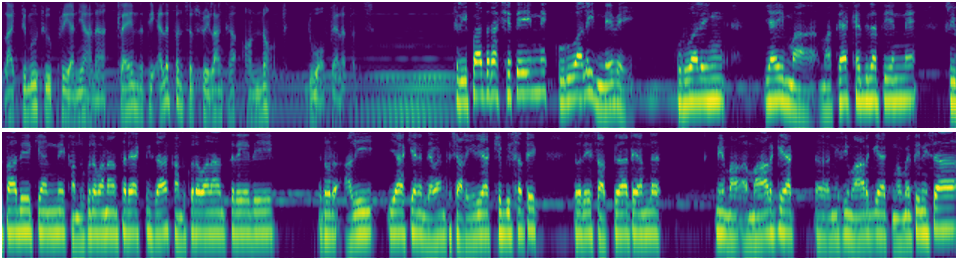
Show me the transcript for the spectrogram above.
like Dimutu Priyanyana claim that the elephants of Sri Lanka are not dwarf elephants. ත්‍රීපාද රක්ෂිතය ඉන්නේ කුරුවලින් නෙවෙයි. කුරුවලින් යැයි මතයක් හැදිලා තියෙන්නේ ශ්‍රීපාදය කියන්නේ කඳුකර වනාන්තරයක් නිසා කඳුකර වනාන්තරයේදී එතොට අලියා කියන දැවන්ත ශරීරයක් හෙබි සතෙක් එතරේ සත්වයාට යන්න මේ මාර්ගයක් නිසි මාර්ගයක් නොමැති නිසා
